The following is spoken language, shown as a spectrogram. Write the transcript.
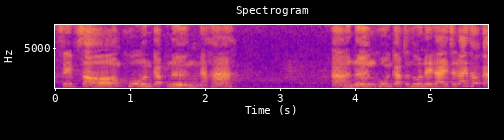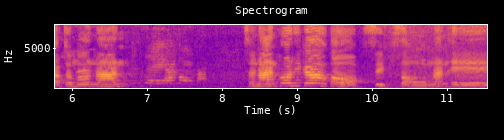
12 คูณกับ 1 นะคะ อ่า1คูณกับจำนวนใด ๆ จะได้เท่ากับจำนวนนั้น ฉะนั้นข้อที่ 9 ตอบ 12 นั่นเอง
